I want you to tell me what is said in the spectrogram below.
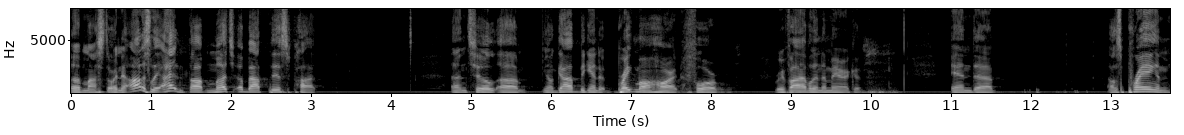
of my story. Now, honestly, I hadn't thought much about this pot until um, you know God began to break my heart for revival in America, and uh, I was praying and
